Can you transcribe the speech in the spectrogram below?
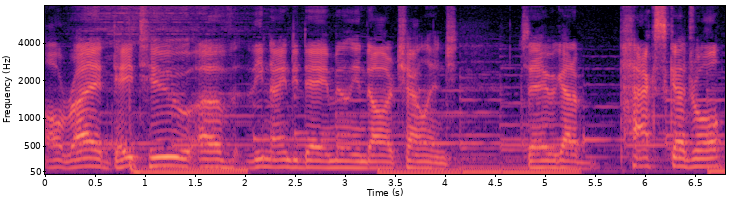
All right, day two of the 90 day million dollar challenge. Today we got a packed schedule.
